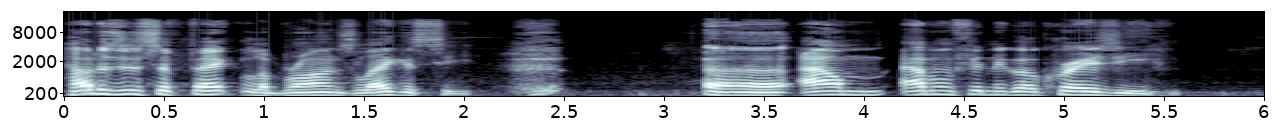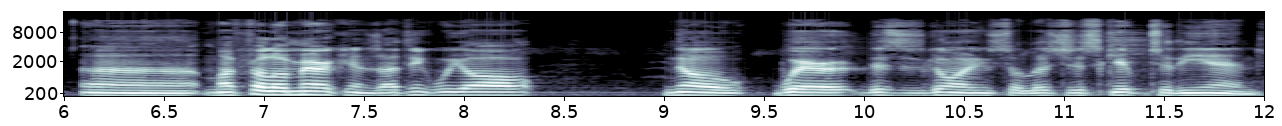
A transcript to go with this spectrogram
How does this affect LeBron's legacy? Uh, album, album fitting to go crazy. Uh, my fellow Americans, I think we all know where this is going, so let's just skip to the end.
